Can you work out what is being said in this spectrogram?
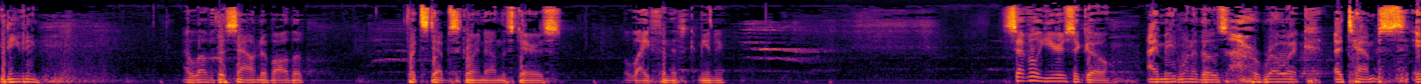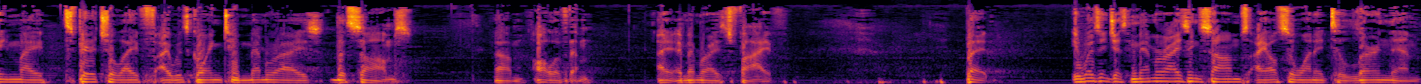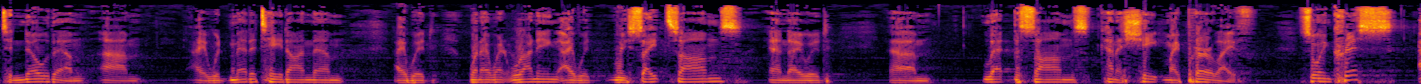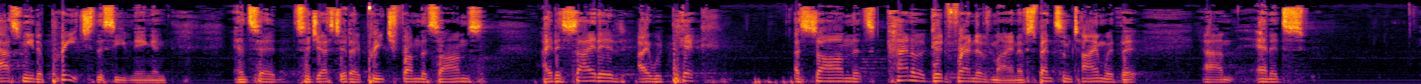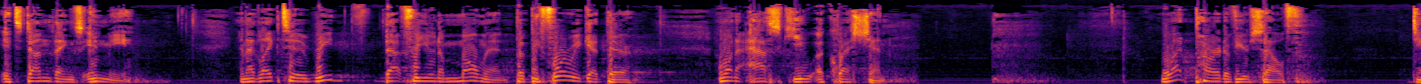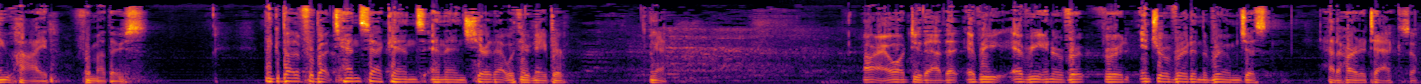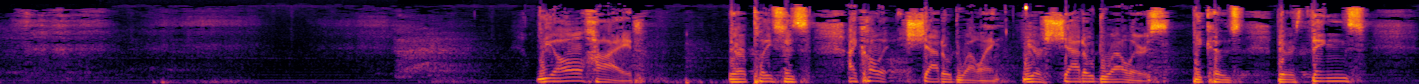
Good evening. I love the sound of all the footsteps going down the stairs, the life in this community. Several years ago, I made one of those heroic attempts in my spiritual life. I was going to memorize the Psalms, um, all of them. I, I memorized five. But it wasn't just memorizing Psalms, I also wanted to learn them, to know them. Um, I would meditate on them. I would, when I went running, I would recite Psalms and I would um, let the Psalms kind of shape my prayer life. So when Chris asked me to preach this evening and, and said, suggested I preach from the Psalms, I decided I would pick a psalm that's kind of a good friend of mine. I've spent some time with it, um, and it's it's done things in me. And I'd like to read that for you in a moment, but before we get there, I want to ask you a question. What part of yourself do you hide from others? Think about it for about 10 seconds and then share that with your neighbor. Yeah. All right, I won't do that. That every every introvert introvert in the room just had a heart attack. So. We all hide. There are places, I call it shadow dwelling. We are shadow dwellers because there are things,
